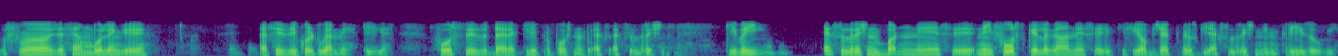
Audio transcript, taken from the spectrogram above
जैसे हम बोलेंगे F is equal to M A ठीक है? Force is directly proportional to acceleration कि भाई एक्सेलरेशन बढ़ने से नहीं फोर्स के लगाने से किसी ऑब्जेक्ट पे उसकी एक्सेलरेशन इंक्रीज होगी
